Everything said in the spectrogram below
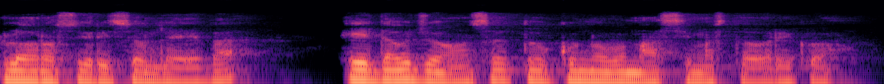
l'oro si risolleva e il Dow Jones tocca un nuovo massimo storico.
